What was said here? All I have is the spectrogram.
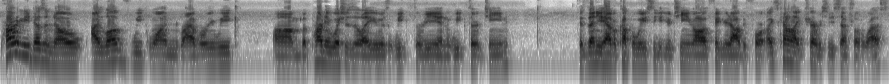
part of me doesn't know. I love week one rivalry week, um, but part of me wishes that like it was week three and week thirteen, because then you have a couple weeks to get your team all figured out before. It's kind of like Traverse City Central and West.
